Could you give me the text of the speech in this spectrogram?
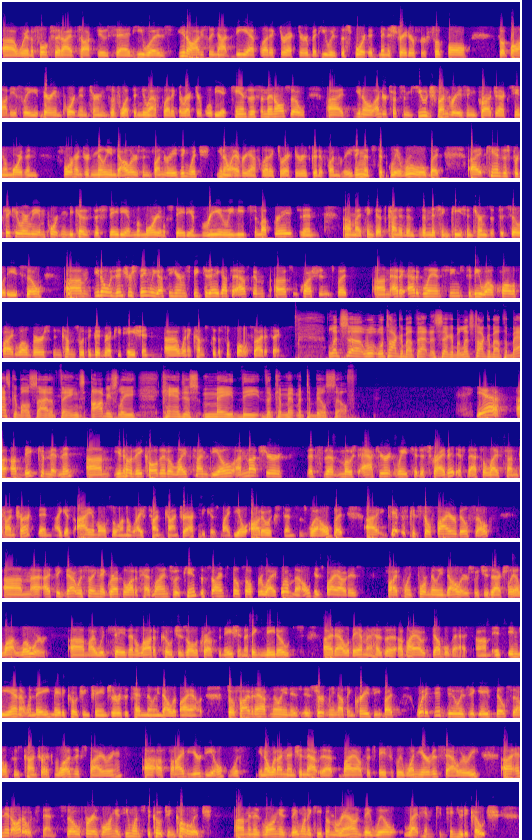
uh, where the folks that I've talked to said he was, you know, obviously not the athletic director, but he was the sport administrator for football. Football, obviously, very important in terms of what the new athletic director will be at Kansas. And then also, uh, you know, undertook some huge fundraising projects, you know, more than $400 million in fundraising, which, you know, every athletic director is good at fundraising. That's typically a rule. But uh, Kansas, particularly important because the stadium, Memorial Stadium, really needs some upgrades. And um, I think that's kind of the, the missing piece in terms of facilities. So, um, you know, it was interesting. We got to hear him speak today, got to ask him uh, some questions, but um, at, a, at a glance, seems to be well qualified, well versed, and comes with a good reputation uh, when it comes to the football side of things. Let's uh, we'll, we'll, talk about that in a second, but let's talk about the basketball side of things. Obviously, Kansas made the the commitment to Bill Self. Yeah, a, a big commitment. Um, you know, they called it a lifetime deal. I'm not sure that's the most accurate way to describe it. If that's a lifetime contract, then I guess I am also on a lifetime contract because my deal auto extends as well. But uh, Kansas can still fire Bill Self. Um, I, I think that was something that grabbed a lot of headlines. Was Kansas signs Bill Self for life? Well, no. His buyout is five point four million dollars, which is actually a lot lower, um, I would say, than a lot of coaches all across the nation. I think Nate Oats uh, at Alabama has a, a buyout double that. Um, in Indiana, when they made a coaching change, there was a ten million dollar buyout. So five and a half million is is certainly nothing crazy. But what it did do is it gave Bill Self, whose contract was expiring, uh, a five year deal with you know what I mentioned that that buyout that's basically one year of his salary, uh, and it auto extends. So for as long as he wants to coach in college. Um, and as long as they want to keep him around, they will let him continue to coach.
